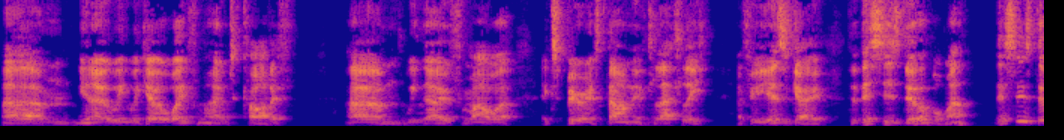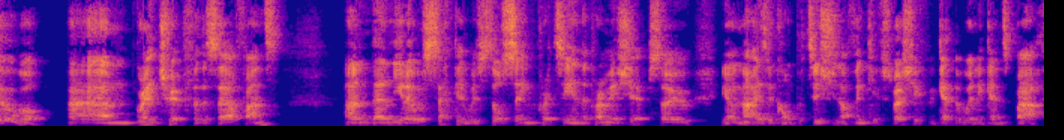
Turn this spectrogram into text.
Um, you know, we, we go away from home to Cardiff. Um, we know from our experience down in Llanelli a few years ago that this is doable, man. This is doable. Um, great trip for the Sale fans. And then, you know, we're second, we're still sitting pretty in the Premiership. So, you know, and that is a competition. I think, if, especially if we get the win against Bath,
